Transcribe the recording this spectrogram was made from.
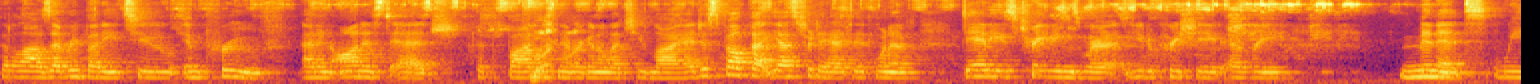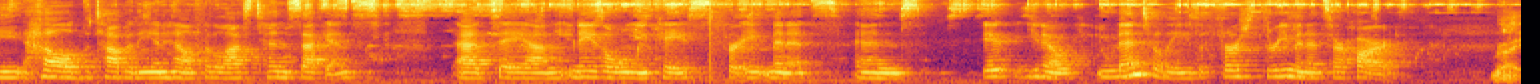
that allows everybody to improve at an honest edge. That the body's right. never going to let you lie. I just felt that yesterday. I did one of Danny's trainings where you'd appreciate every minute we held the top of the inhale for the last 10 seconds at a um, nasal only pace for eight minutes. And it, you know, mentally, the first three minutes are hard. Right.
